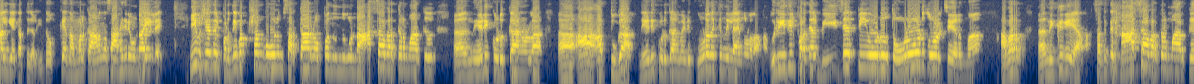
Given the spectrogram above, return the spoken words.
നൽകിയ കത്തുകൾ ഇതൊക്കെ നമ്മൾ കാണുന്ന സാഹചര്യം ഉണ്ടായില്ലേ? ഈ വിഷയത്തിൽ പ്രതിപക്ഷം പോലും സർക്കാരിനൊപ്പം നിന്നുകൊണ്ട് ആശാ വർക്കർമാർക്ക് നേടിക്കൊടുക്കാനുള്ള ആ, തുക നേടിക്കൊടുക്കാൻ വേണ്ടി കൂടെ നിൽക്കുന്നില്ല എന്നുള്ളതാണ്. ഒരു രീതിയിൽ പറഞ്ഞാൽ ബി ജെ പിയോട് തോളോട് തോൾ ചേർന്ന് അവർ നിൽക്കുകയാണ്. സത്യത്തിൽ ആശാ വർക്കർമാർക്ക്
